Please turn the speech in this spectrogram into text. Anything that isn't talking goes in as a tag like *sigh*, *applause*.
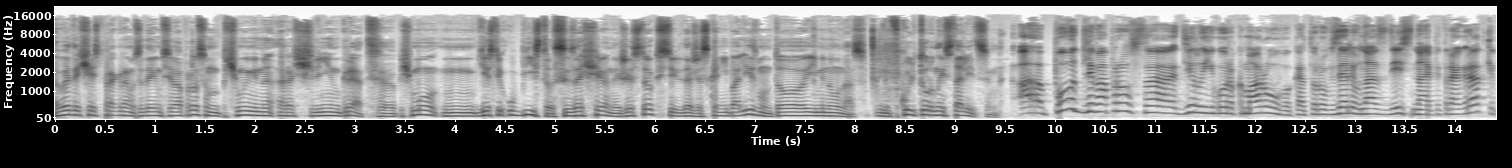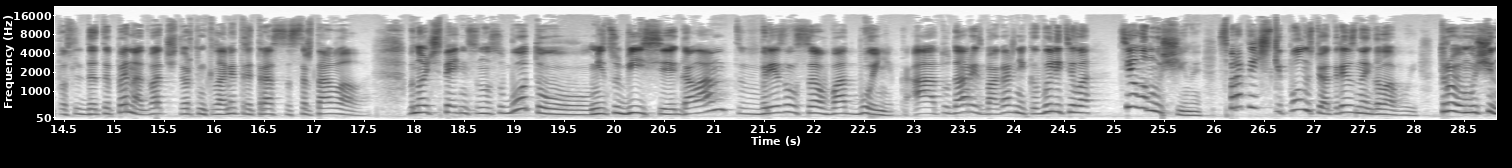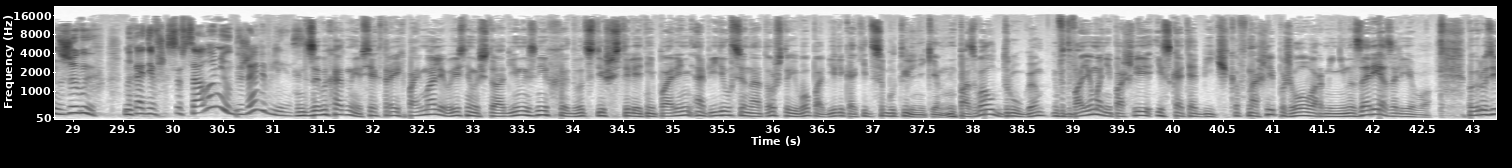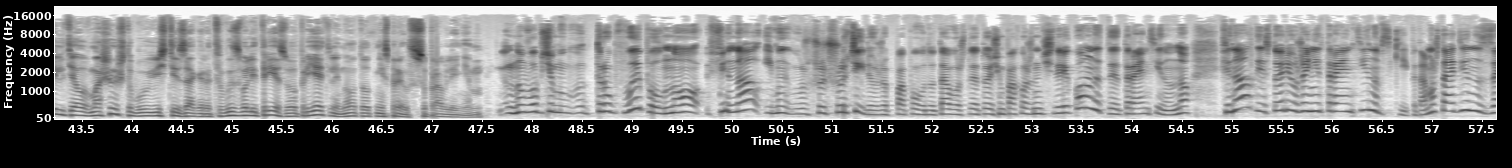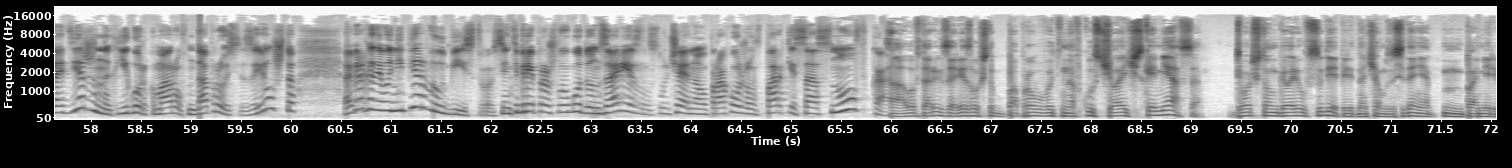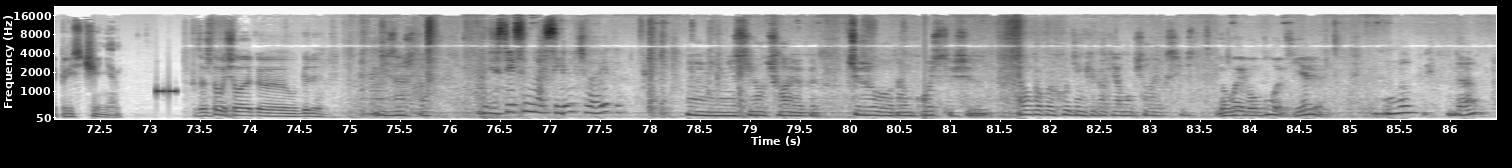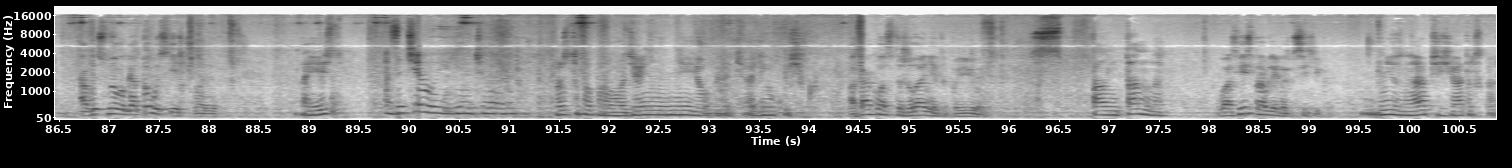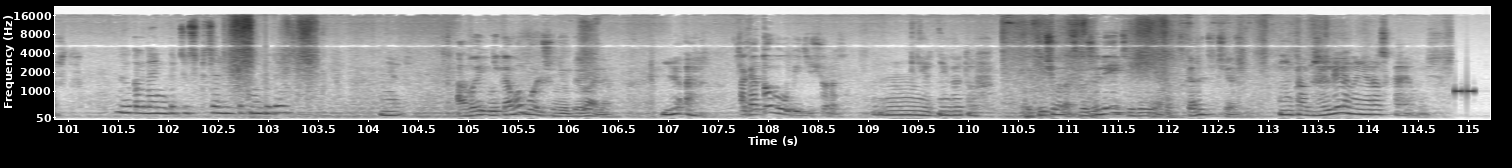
В этой части программы задаемся вопросом, почему именно Расчленинград? Почему, если убийство с изощренной жестокостью или даже с каннибализмом, то именно у нас, в культурной столице? А повод для вопроса — дело Егора Комарова, которого взяли у нас здесь, на Петроградке, после ДТП на 24-м километре трассы стартовала. В ночь с пятницы на субботу Митсубиси Галант врезался в отбойник, а от удара из багажника вылетело Тело мужчины с практически полностью отрезанной головой. Трое мужчин живых, находившихся в салоне, убежали в лес. За выходные всех троих поймали. Выяснилось, что один из них, 26-летний парень, обиделся на то, что его побили какие-то собутыльники. Позвал друга. Вдвоем они пошли искать обидчиков. Нашли пожилого армянина, зарезали его. Погрузили тело в машину, чтобы увезти за город. Вызвали трезвого приятеля, но тот не справился с управлением. Ну, в общем, труп выпал, но финал, и мы шутили уже по поводу того, что это очень похоже на четыре комнаты Тарантино, но Финал этой истории уже не тарантиновский, потому что один из задержанных, Егор Комаров, на допросе заявил, что, во-первых, это его не первое убийство. В сентябре прошлого года он зарезал случайного прохожего в парке Сосновка. А во-вторых, зарезал, чтобы попробовать на вкус человеческое мясо. Вот что он говорил в суде перед началом заседания по мере пресечения. За что вы человека убили? Ни за что. Вы действительно съели человека? Ну, не, не съел человека. Тяжело, там кости, все. А он какой худенький, как я мог человека съесть. Но вы его плоть ели? Ну, да. А вы снова готовы съесть человека? А есть? А зачем вы ели человека? Просто попробовать. Я не ел, блядь, один укусик. А как у вас это желание это появилось? Спонтанно. У вас есть проблемы с психикой? Не знаю, психиатр скажет. Вы когда-нибудь у специалистов наблюдаете? Нет. А вы никого больше не убивали? Я... А готовы убить еще раз? Нет, не готов. Так еще раз, вы жалеете или нет? Скажите честно. Ну как, жалею, но не раскаиваюсь.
